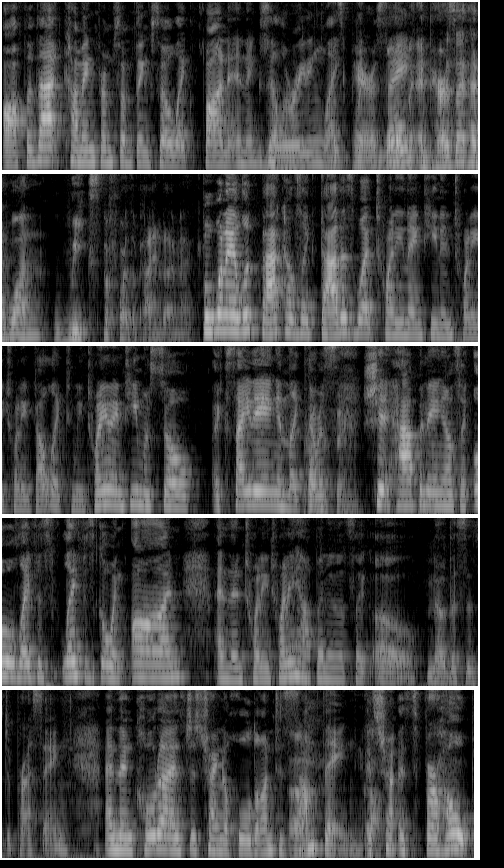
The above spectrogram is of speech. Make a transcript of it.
off of that, coming from something so like fun and mm-hmm. exhilarating like Like, Parasite. well, and Parasite had won weeks before the pandemic. But when I look back, I was like, that is what 2019 and 2020 felt like to me. 2019 was so exciting and like there was shit happening. I was like, oh, life is life is going on. And then 2020 happened, and it's like, oh no, this is depressing. And then Coda is just trying to hold on to something. It's try- it's for hope.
